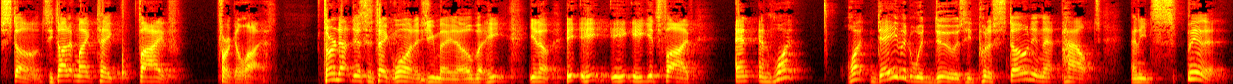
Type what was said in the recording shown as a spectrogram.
stones. He thought it might take five for Goliath. Turned out just to take one, as you may know, but he, you know, he, he, he, he gets five. And, and what, what David would do is he'd put a stone in that pouch and he'd spin it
